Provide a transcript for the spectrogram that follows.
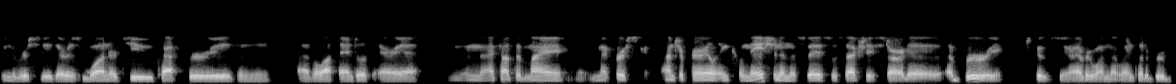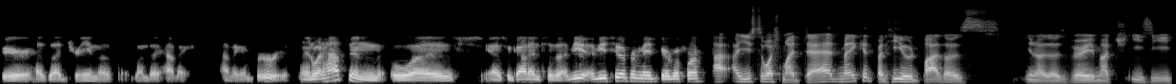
university, there was one or two craft breweries in uh, the Los Angeles area and I thought that my my first entrepreneurial inclination in the space was to actually start a, a brewery because you know everyone that learns how to brew beer has that dream of one day having having a brewery. And what happened was, you know, as we got into the, have you have you two ever made beer before? I, I used to watch my dad make it, but he would buy those, you know, those very much easy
